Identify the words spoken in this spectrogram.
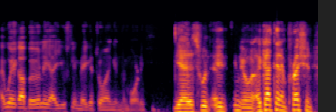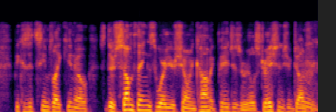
I wake up early. I usually make a drawing in the morning. Yeah, that's what it, you know. I got that impression because it seems like you know, there's some things where you're showing comic pages or illustrations you've done mm. for hmm.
